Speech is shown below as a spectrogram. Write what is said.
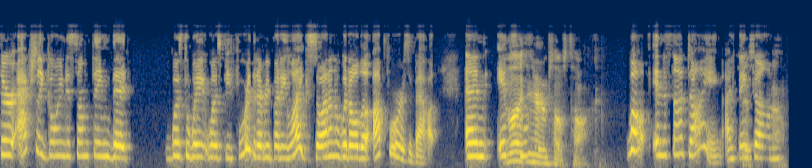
they're actually going to something that was the way it was before that everybody likes. So I don't know what all the uproar is about. And it's like not, to hear themselves talk. well, and it's not dying. I think. Um, now.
